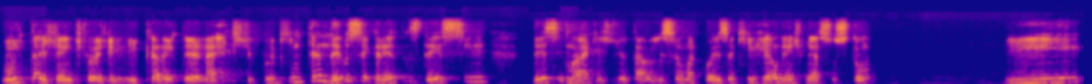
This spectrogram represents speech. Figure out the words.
muita gente hoje rica na internet porque entendeu os segredos desse desse marketing digital. Isso é uma coisa que realmente me assustou e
